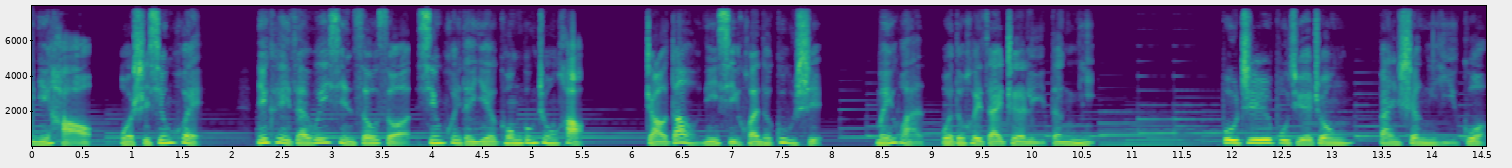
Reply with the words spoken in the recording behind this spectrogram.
你好，我是星慧。你可以在微信搜索“星慧的夜空”公众号，找到你喜欢的故事。每晚我都会在这里等你。不知不觉中，半生已过，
